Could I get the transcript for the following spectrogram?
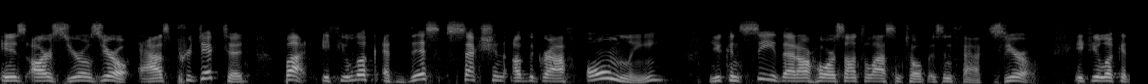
is our 0, 0 as predicted. But if you look at this section of the graph only, you can see that our horizontal asymptote is in fact 0. If you look at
